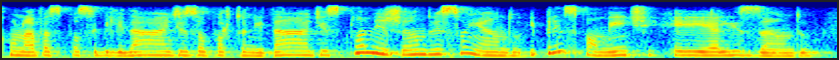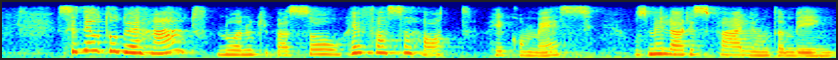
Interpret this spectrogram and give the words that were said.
com novas possibilidades, oportunidades, planejando e sonhando e principalmente realizando. Se deu tudo errado no ano que passou, refaça a rota, recomece. Os melhores falham também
